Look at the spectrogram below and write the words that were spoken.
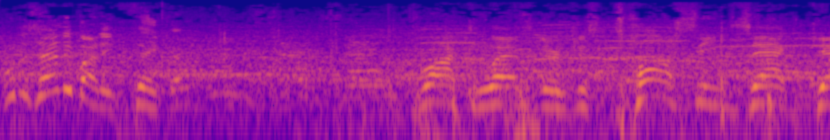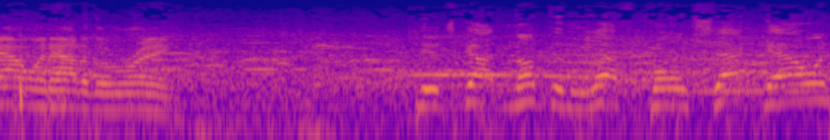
what does anybody think? Brock Lesnar just tossing Zach Gowen out of the ring. Kid's got nothing left, Cole. Zach Gowen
